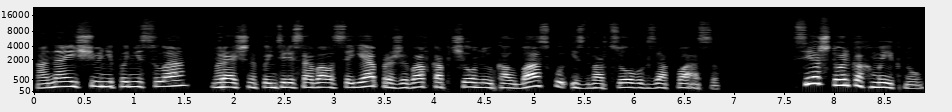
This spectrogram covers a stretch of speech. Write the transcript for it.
Она еще не понесла Мрачно поинтересовался я, проживав копченую колбаску из дворцовых запасов. Серж только хмыкнул.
